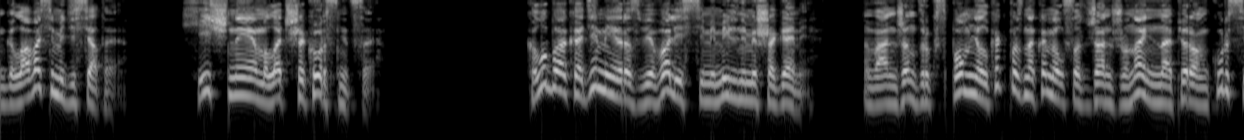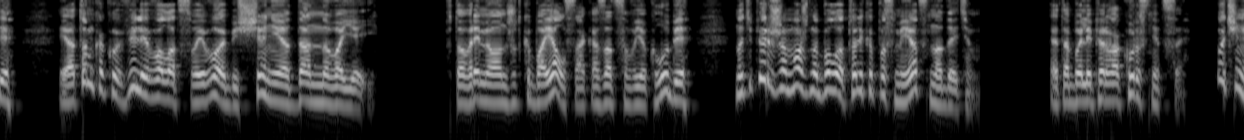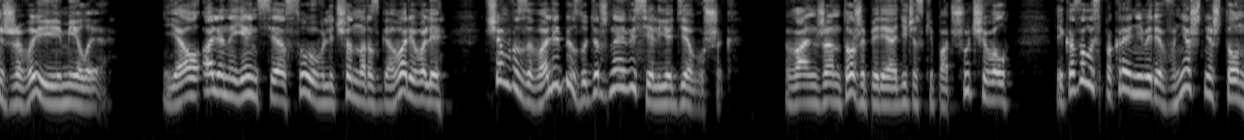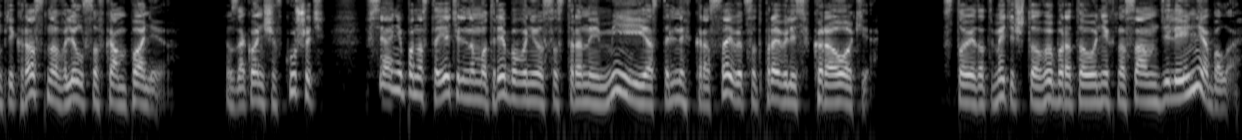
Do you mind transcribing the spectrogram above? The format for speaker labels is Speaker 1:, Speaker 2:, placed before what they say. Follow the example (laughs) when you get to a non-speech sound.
Speaker 1: Глава 70. Хищные младшекурсницы. Клубы Академии развивались семимильными шагами. Ван Джен вдруг вспомнил, как познакомился с Джан Жунань на первом курсе и о том, как увиливал от своего обещания, данного ей. В то время он жутко боялся оказаться в её клубе, но теперь же можно было только посмеяться над этим. Это были первокурсницы, очень живые и милые. Яо Ален и Янь Сиасу увлеченно разговаривали, чем вызывали безудержное веселье девушек. Ван Джен тоже периодически подшучивал, и казалось, по крайней мере внешне, что он прекрасно влился в компанию. Закончив кушать, все они по настоятельному требованию со стороны Мии и остальных красавиц отправились в караоке. Стоит отметить, что выбора-то у них на самом деле и не было.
